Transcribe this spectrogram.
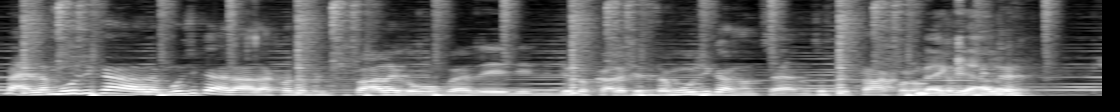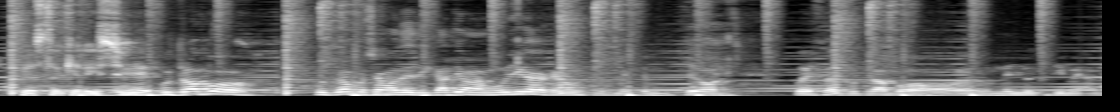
Beh, la musica, la musica è la, la, cosa principale comunque di, di, di, un locale, senza musica non c'è, non c'è spettacolo. Beh, chiaro, questo è chiarissimo. Eh, purtroppo, purtroppo, siamo dedicati a una musica che non trasmette emozioni, questo è purtroppo eh, negli ultimi anni.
